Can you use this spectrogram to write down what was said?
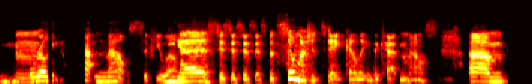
Mhm. A real cat and mouse, if you will. Yes, yes, yes, yes, yes. But so much at stake, Kelly, the cat and mouse. Um,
